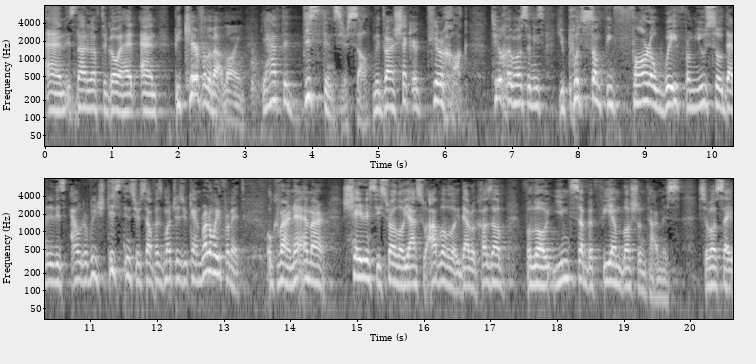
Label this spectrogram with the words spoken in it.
and it's not enough to go ahead and be careful about lying. You have to distance yourself. Midvar sheker tirchak. Tirchak also means you put something far away from you so that it is out of reach. Distance yourself as much as you can. Run away from it. Ukvar ne'emar sheris Yisrael lo yasu avlo v'lo yidaru kazav v'lo yimtza b'fiyam loshon tarmis. So we'll say,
